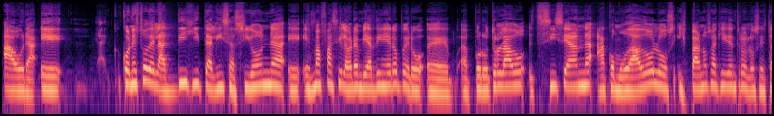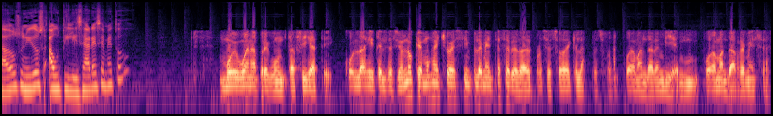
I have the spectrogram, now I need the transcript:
Ahora, eh, con esto de la digitalización, eh, es más fácil ahora enviar dinero, pero eh, por otro lado, ¿sí se han acomodado los hispanos aquí dentro de los Estados Unidos a utilizar ese método? Muy buena pregunta. Fíjate, con la digitalización lo que hemos hecho es simplemente acelerar el proceso de que las personas puedan mandar puedan mandar remesas.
